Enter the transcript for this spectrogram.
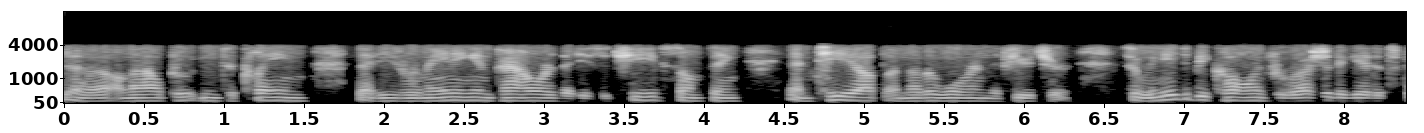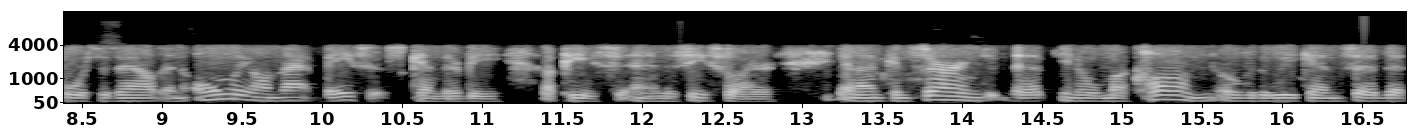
uh, allow Putin to claim that he's remaining in power, that he's achieved something, and tee up another war in the future. So we need to be calling for Russia to get its forces out, and only on that basis can there be a peace and a ceasefire. And I'm concerned that you know Macron over the weekend said that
